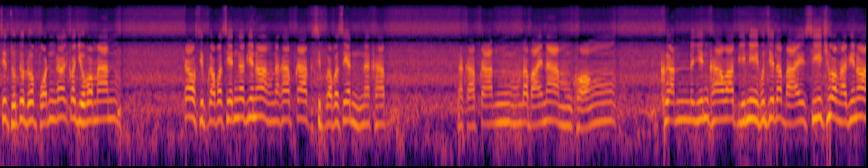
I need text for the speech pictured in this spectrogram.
สิ้นสุดฤดูฝนก็ก็อยู่ประมาณเก้าสิบกว่าเปอร์เซ็นต์ครับพี่น้องนะครับเก้าสิบกว่าเปอร์เซ็นต์นะครับนะครับ การระบายน้ำของเขื่อนได้ยินข่าวว่าปีนี้พุ่นจิระบายสีช่วงอะพี่น้อง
